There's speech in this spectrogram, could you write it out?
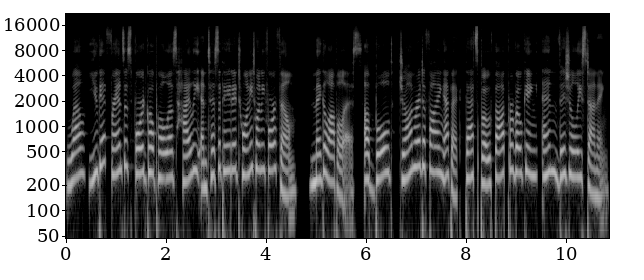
Well, you get Francis Ford Coppola's highly anticipated 2024 film, Megalopolis, a bold, genre-defying epic that's both thought-provoking and visually stunning.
